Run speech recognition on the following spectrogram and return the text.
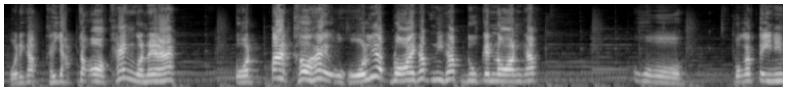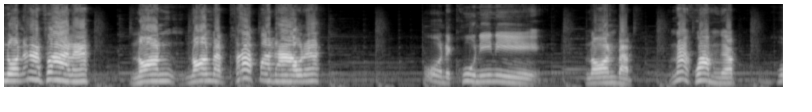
โอ้นี่ครับขยับจะออกแข้งก่อนเลยนะกดปักเข้าให้โอ้โหเรียบร้อยครับนี่ครับ ดูแกนอนครับ โอ้โหปกตินี่นอนอ้าซ่านะ นอนนอนแบบท่าปลาดาวนะ โอ้ในคู่นี้นี่ นอนแบบหน้าคว่ำครับโอ้โห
